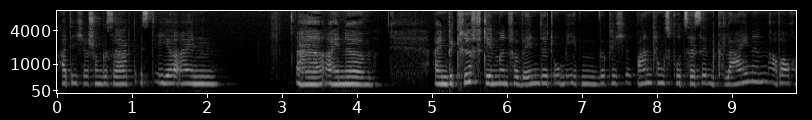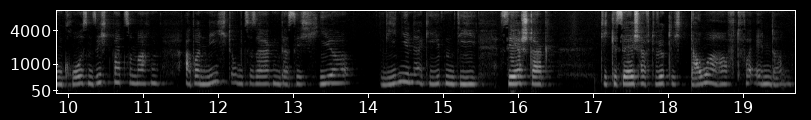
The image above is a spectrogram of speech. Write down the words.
hatte ich ja schon gesagt, ist eher ein, äh, eine, ein Begriff, den man verwendet, um eben wirklich Wandlungsprozesse im Kleinen, aber auch im Großen sichtbar zu machen, aber nicht um zu sagen, dass sich hier Linien ergeben, die sehr stark die Gesellschaft wirklich dauerhaft verändern.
